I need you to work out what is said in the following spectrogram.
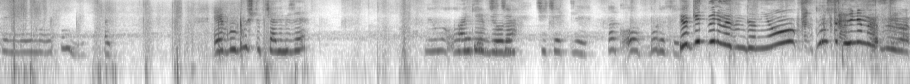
senin evin olsun mu? Ay. Ev bulmuştuk kendimize. Ama orası Hangi evdi çiçek-? Çiçekli. Bak o burası. Ya git benim evimden ya. Burası benim evim.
